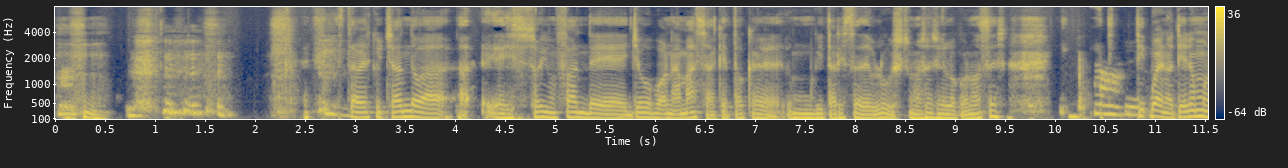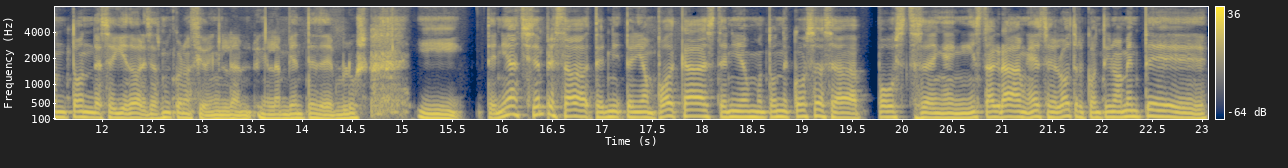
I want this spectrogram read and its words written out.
Estaba escuchando a, eh, soy un fan de Joe Bonamassa que toca un guitarrista de blues. No sé si lo conoces. Bueno tiene un montón de seguidores es muy conocido en, en el ambiente de blues. Y tenía, siempre estaba, tenía un podcast, tenía un montón de cosas, posts en, Instagram, eso y el otro, y continuamente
